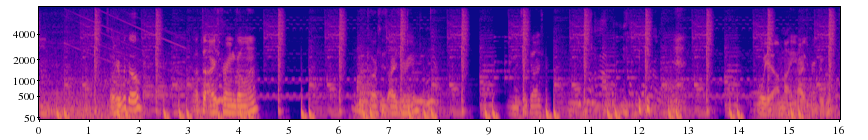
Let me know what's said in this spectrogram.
Hmm. So here we go. Got the ice cream going. Carsey's ice cream. You me take the ice cream? You can't have it. You said you wanted it. Oh yeah, I'm not eating ice cream, people.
